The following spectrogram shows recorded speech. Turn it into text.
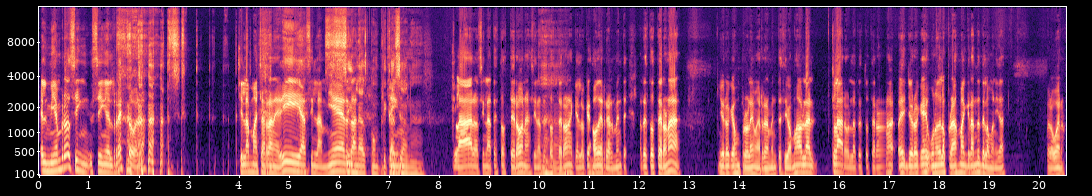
el miembro sin, sin el resto, ¿verdad? sin las macharranerías, sin la mierda. Sin las complicaciones. Claro, sin la testosterona, sin la Ajá. testosterona, que es lo que jode realmente. La testosterona, yo creo que es un problema realmente. Si vamos a hablar claro, la testosterona, eh, yo creo que es uno de los problemas más grandes de la humanidad. Pero bueno,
